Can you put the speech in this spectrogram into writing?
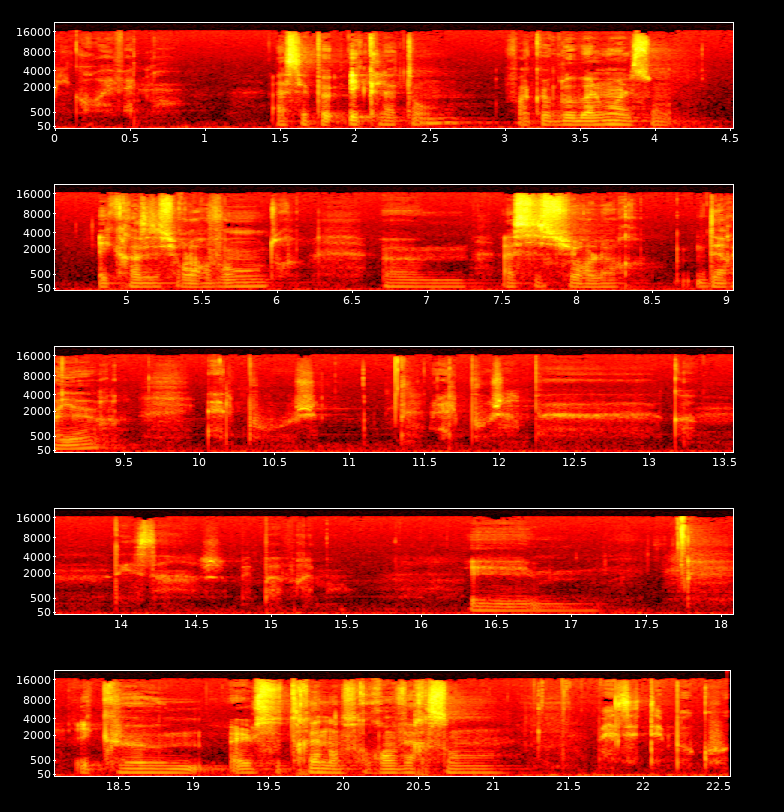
de micro-événements. assez peu éclatant. Enfin, que globalement, elles sont écrasées sur leur ventre, euh, assises sur leur derrière. Elle bouge. Elle bouge un peu comme des singes, mais pas vraiment. Et euh, et que elle se traîne en se renversant. Bah, elles étaient beaucoup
